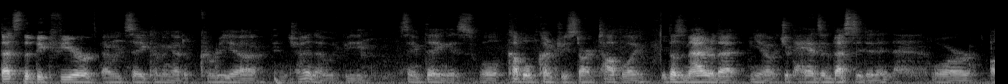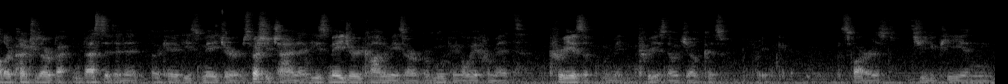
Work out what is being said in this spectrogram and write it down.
that's the big fear I would say coming out of Korea and China would be same thing. Is well, a couple of countries start toppling. It doesn't matter that you know Japan's invested in it or other countries are invested in it. Okay, these major, especially China, these major economies are, are moving away from it. Korea's, a, I mean, Korea's no joke because as far as GDP and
